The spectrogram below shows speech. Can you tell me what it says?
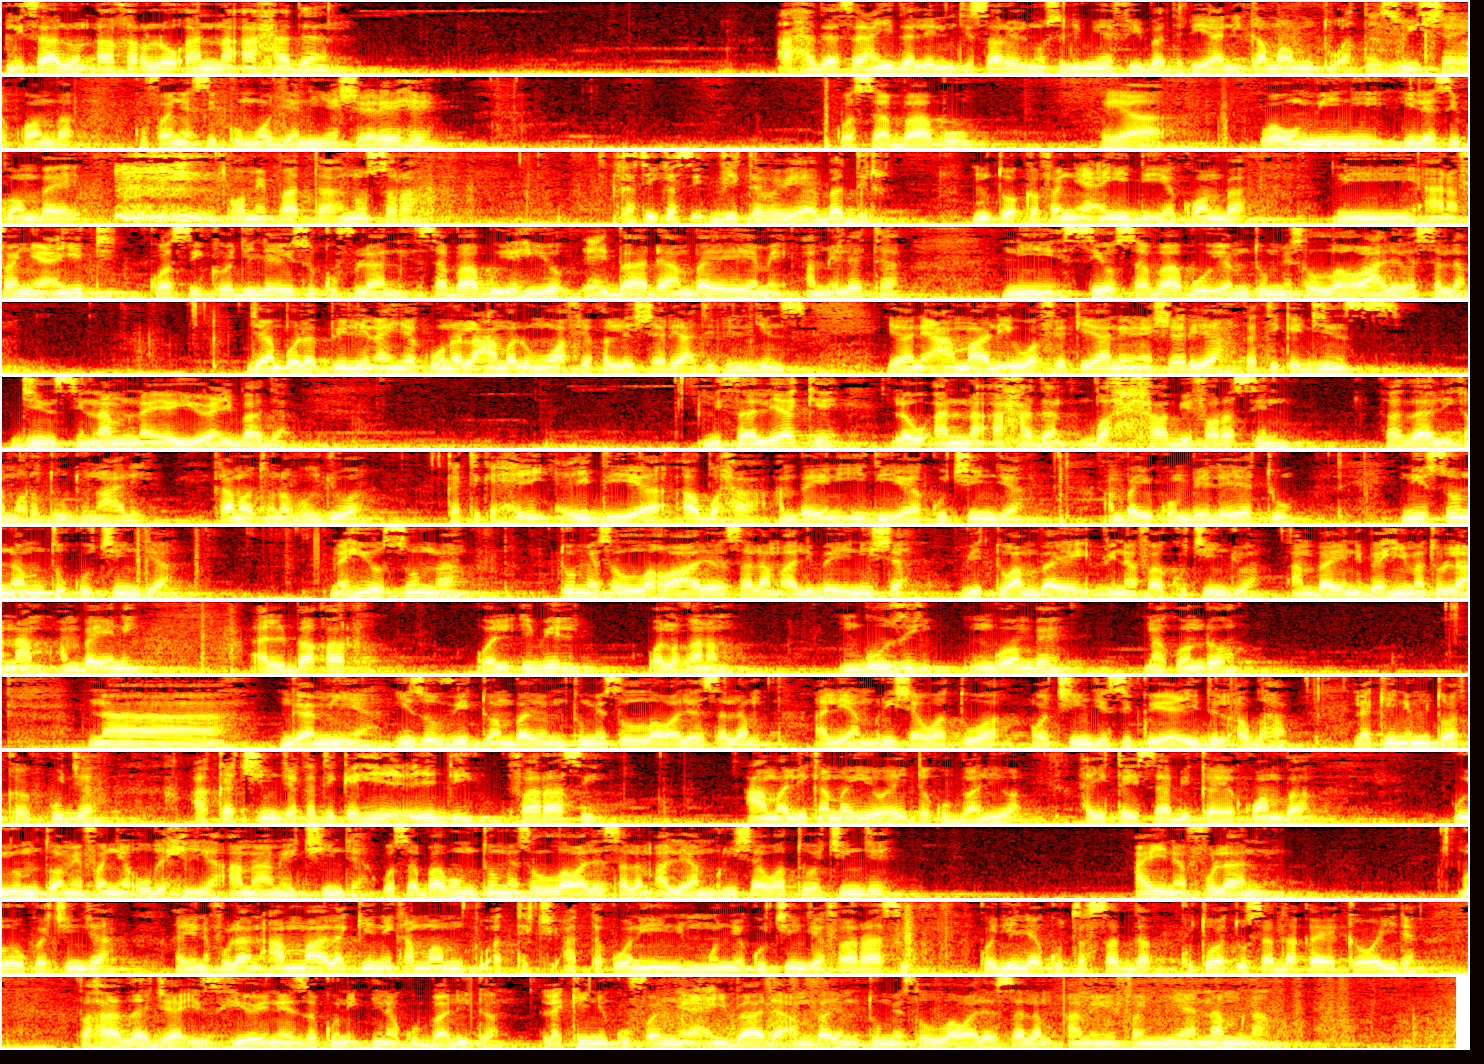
mithalun akhar law anna ahadan ahdatha sa'ida lilintisari almuslimia fi Badr, yani kama mtu atazuisha ya kwamba kufanya siku moja ni ya sherehe kwa sababu ya waumini ile siku ambaye wamepata nusra katika vita vya Badr, mtu akafanya idi ya kwamba ni anafanya idi kwa siku ajili ya siku fulani. Sababu ya hiyo ibada ambayo yeye ameleta ni sio sababu ya Mtume sallallahu alaihi wasallam jambo la pili na yakuna al-amal muwafiqan li shari'ati fil jins. Yani amali iwafikiane na sharia katika jins jinsi namna ya hiyo ibada. Mithali yake lau anna ahadan dhaha bi farasin fadhalika mardudun alayh. Kama tunavyojua katika idi ya adha ambaye ni idi ya kuchinja ambayo iko mbele yetu ni sunna mtu kuchinja. Na hiyo sunna Tume sallallahu alaihi wasallam alibainisha vitu ambaye vinafaa kuchinjwa ambaye ni bahimatul anam ambaye ni albaqar walibil walghanam. Mbuzi ngombe na kondoo na ngamia. Hizo vitu ambavyo mtume sallallahu alaihi wasallam aliamrisha watu wa wachinje siku ya Eid al-Adha. Lakini mtu akakuja akachinja katika hii Eid farasi. Amali kama hiyo haitakubaliwa haitahesabika ya kwamba huyu mtu amefanya udhiya ama amechinja. Kwa sababu mtume sallallahu alaihi wasallam aliamrisha watu wachinje aina fulani wewe ukachinja aina fulani. Ama lakini kama mtu atakuwa ni mwenye kuchinja farasi kwa ajili ya kutasadda kutoa tu sadaka ya kawaida fahadha jaiz hiyo inaweza inakubalika. Lakini kufanya ibada ambayo mtume sallallahu alaihi wasallam ameifanyia namna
